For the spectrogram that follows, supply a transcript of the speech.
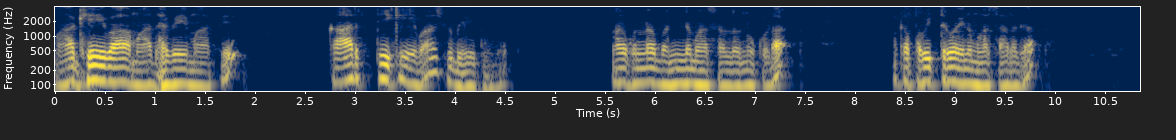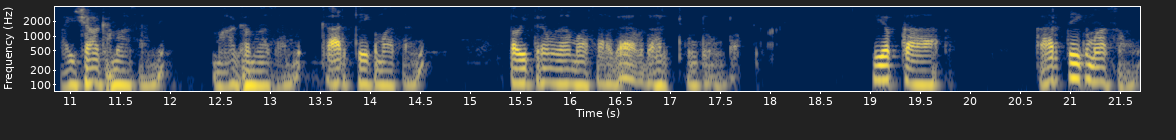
మాఘేవా మాధవే మాసే కార్తీకేవా శుభేదినే మనకున్న పన్నెండు మాసాల్లోనూ కూడా ఒక పవిత్రమైన మాసాలుగా వైశాఖ మాసాన్ని మాఘమాసాన్ని కార్తీక మాసాన్ని పవిత్రమైన మాసాలుగా ఉదాహరించుకుంటూ ఉంటాం. ఈ యొక్క కార్తీక మాసం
